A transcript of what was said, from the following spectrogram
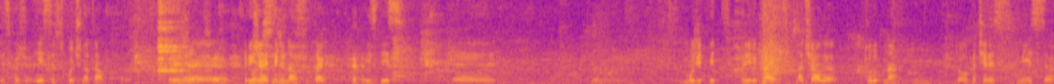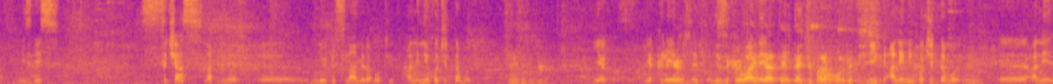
я скажу, если скучно там, Приезжайте. э, приезжайте к нам. Так, и здесь э, может быть, привыкать сначала трудно, только через месяц и здесь. Сейчас, например, э, люди с нами работают, они не хотят домой. Я, я клянусь это. Не закрывайте Они- отель, дайте поработать. не- они не хотят домой. Э, они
